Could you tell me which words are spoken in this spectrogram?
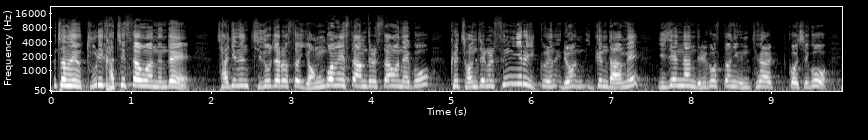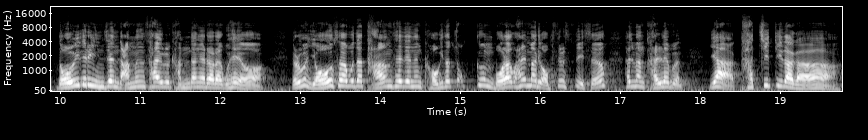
그렇잖아요. 둘이 같이 싸워왔는데 자기는 지도자로서 영광의 싸움들을 싸워내고 그 전쟁을 승리로 이끈, 이끈 다음에 이제 난 늙었으니 은퇴할 것이고 너희들이 이제 남은 사역을 감당해라라고 해요. 여러분 여호수아보다 다음 세대는 거기서 조금 뭐라고 할 말이 없을 수도 있어요. 하지만 갈렙은 야 같이 뛰다가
